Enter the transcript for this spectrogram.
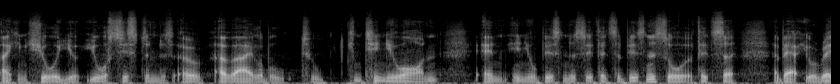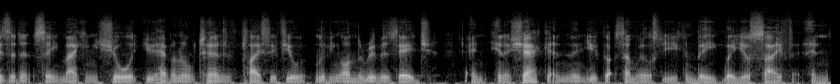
making sure you, your systems are available to continue on and in your business if it's a business or if it's a, about your residency, making sure you have an alternative place if you're living on the river's edge and in a shack and then you've got somewhere else that you can be where you're safe and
